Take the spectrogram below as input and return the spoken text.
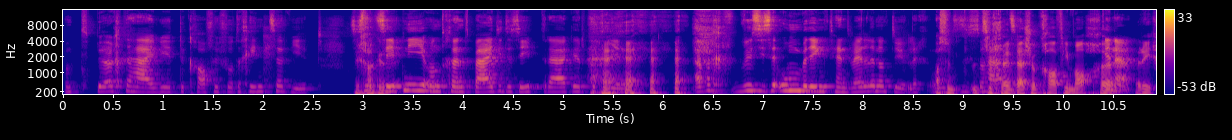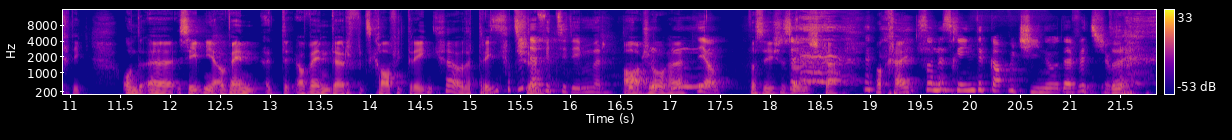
Und bei euch daheim wird der Kaffee von den Kindern serviert. Sie Ich sind sieben und können beide den Siebträger bedienen. Einfach, weil sie es unbedingt haben wollen, natürlich. Und Also, so sie können auch schon Kaffee machen. Genau. Richtig. Und, äh, Siebni, ab wenn, äh, ab dürfen sie Kaffee trinken? Oder trinken sie Die schon? dürfen sie immer. Ah, schon, hä? Ja, Das ist es. Das ist okay. so ein Kinder-Cappuccino dürfen sie schon.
